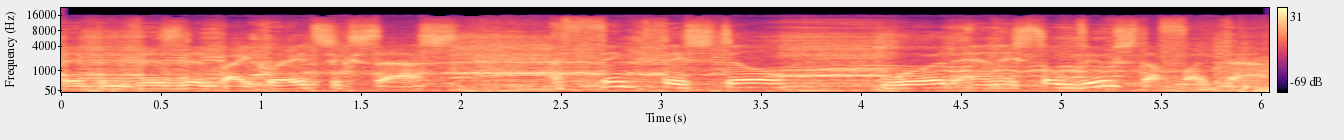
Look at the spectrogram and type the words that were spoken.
they've been visited by great success, I think they still would and they still do stuff like that.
